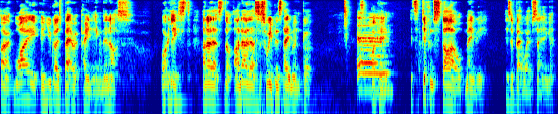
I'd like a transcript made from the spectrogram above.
all right, why are you guys better at painting than us? Or at least I know that's not. I know that's a sweeping statement, but okay. Um, it's a different style. Maybe is a better way of saying it.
